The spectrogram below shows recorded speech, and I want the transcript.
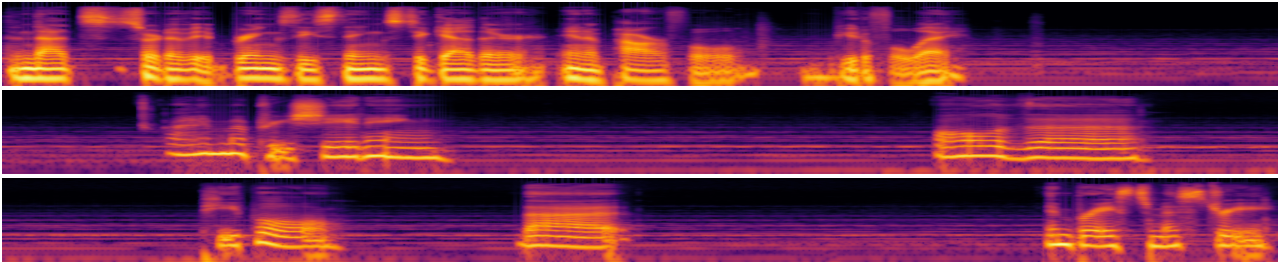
then that's sort of it brings these things together in a powerful, beautiful way. I'm appreciating all of the people that embraced mystery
